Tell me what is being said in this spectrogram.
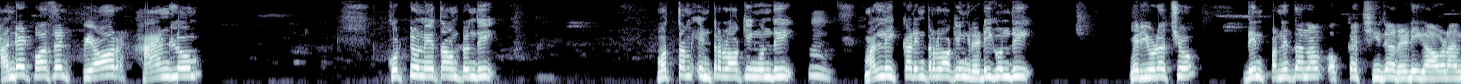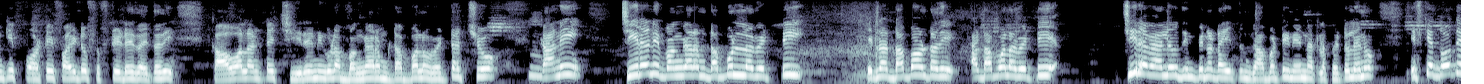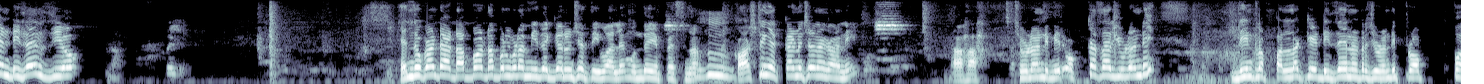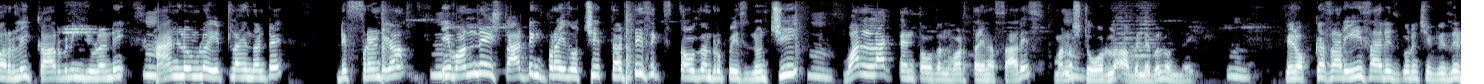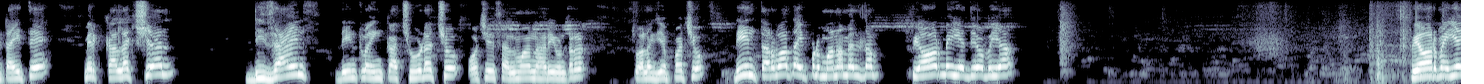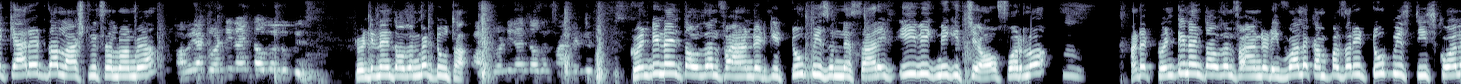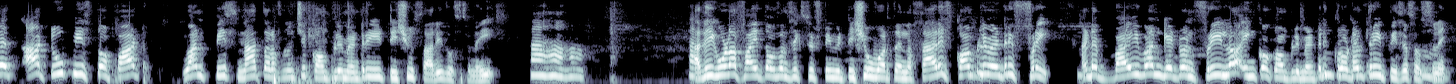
హండ్రెడ్ పర్సెంట్ ప్యూర్ హ్యాండ్లూమ్ కొట్టు నేత ఉంటుంది. మొత్తం ఇంటర్లాకింగ్ ఉంది. మళ్ళీ ఇక్కడ ఇంటర్లాకింగ్ రెడీగా ఉంది. మీరు చూడొచ్చు. దీని పనితనం ఒక్క చీర రెడీ కావడానికి forty five to fifty days అవుతుంది కావాలంటే చీరని కూడా బంగారం డబ్బాలో పెట్టచ్చు. కానీ చీరని బంగారం డబ్బుల్లో పెట్టి ఇట్లా డబ్బా ఉంటుంది. ఆ డబ్బాలో పెట్టి చీర వాల్యూ దింపినట్టు అవుతుంది కాబట్టి నేను అట్లా పెట్టలేను. ఇసుకే దో తీన్ డిజైన్స్ దియో ఎందుకంటే ఆ డబ్బా డబ్బులు కూడా మీ దగ్గర నుంచే తీవాలి ముందే చెప్పేస్తున్నా. కాస్టింగ్ ఎక్కడి నుంచైనా కానీ. ఆహా చూడండి మీరు ఒక్కసారి చూడండి. దీంట్లో పల్లకి డిజైన్ అంటే చూడండి ప్రాపర్లీ కార్వింగ్ చూడండి. హ్యాండ్లూమ్లో ఎట్లా అయిందంటే డిఫరెంట్ గా ఇవన్నీ స్టార్టింగ్ ప్రైస్ వచ్చి థర్టీ సిక్స్ థౌసండ్ రూపీస్ నుంచి one lakh ten thousand worth అయిన సారీస్ మన స్టోర్ లో అవైలబుల్ ఉన్నాయి మీరు ఒక్కసారి ఈ సారీస్ గురించి విజిట్ అయితే మీరు కలెక్షన్ డిజైన్స్ దీంట్లో ఇంకా చూడొచ్చు వచ్చి సల్మాన్ హరి ఉంటారు వాళ్ళకి చెప్పొచ్చు దీని తర్వాత ఇప్పుడు మనం వెళ్తాం ప్యూర్ మే ये भैया प्योर में ये क्या रेट था लास्ट वीक सलमान भैया अब भैया twenty nine thousand rupees twenty nine thousand में टू था twenty nine thousand five hundred की rupees twenty nine thousand five hundred కి టూ పీస్ ఉన్న సారీస్ ఈ వీక్ మీకు ఇచ్చే ఆఫర్ లో అంటే twenty nine thousand five hundred ఇవ్వాలి కంపల్సరీ టూ పీస్ తీసుకోవాలి ఆ టూ పీస్ తో పాటు వన్ పీస్ నా తరఫు నుంచి కాంప్లిమెంటరీ టిష్యూ సారీస్ వస్తున్నాయి అది కూడా five thousand six fifty tissue పడుతున్న సారీస్ కాంప్లిమెంటరీ ఫ్రీ అంటే బై వన్ గెట్ వన్ ఫ్రీలో ఇంకో కాంప్లిమెంటరీ టోటల్ త్రీ పీసెస్ వస్తున్నాయి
